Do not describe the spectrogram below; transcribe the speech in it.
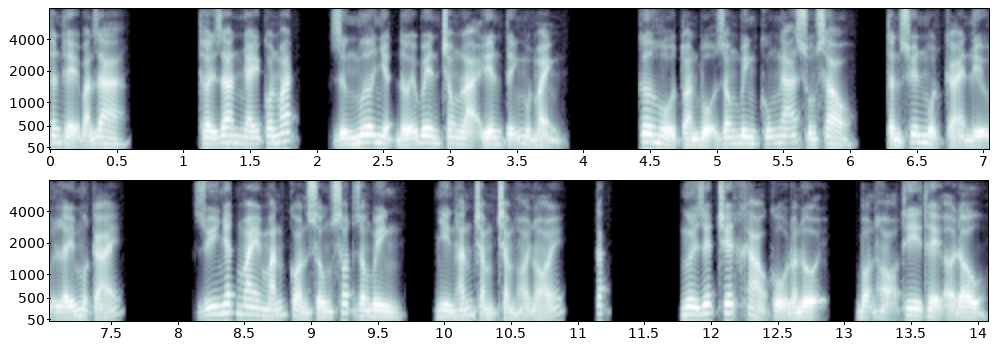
thân thể bắn ra. Thời gian nháy con mắt, rừng mưa nhiệt đới bên trong lại yên tĩnh một mảnh. Cơ hồ toàn bộ dong binh cũng ngã xuống sau, tần xuyên một cái níu lấy một cái. Duy nhất may mắn còn sống sót dong binh, nhìn hắn chằm chằm hỏi nói cắt ngươi giết chết khảo cổ đoàn đội, bọn họ thi thể ở đâu?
